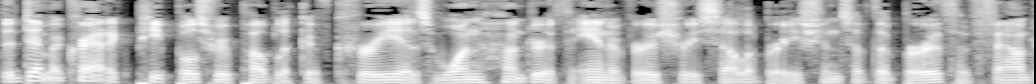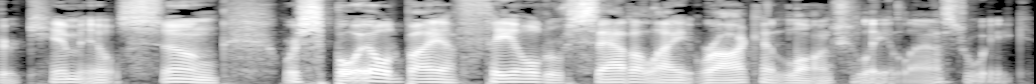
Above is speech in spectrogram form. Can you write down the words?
the Democratic People's Republic of Korea's 100th anniversary celebrations of the birth of founder Kim Il sung were spoiled by a failed satellite rocket launch late last week.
